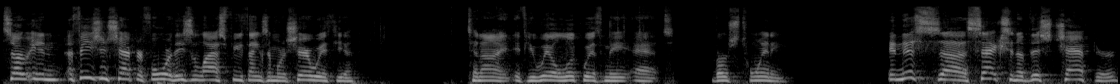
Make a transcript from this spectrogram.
so in Ephesians chapter 4, these are the last few things I'm going to share with you tonight. If you will, look with me at verse 20. In this uh, section of this chapter,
